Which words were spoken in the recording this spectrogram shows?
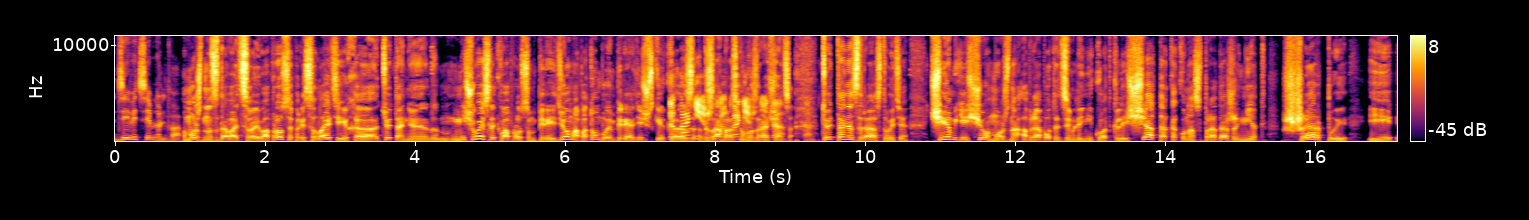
9702. Можно задавать свои вопросы, присылайте их. Э, тетя Таня, ничего, если к вопросам перейдем, а потом будем периодически к, да, конечно, к заморозкам конечно, возвращаться возвращаться. Да, да. Тетя Таня, здравствуйте. Чем еще можно обработать землянику от клеща, так как у нас в продаже нет шерпы и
